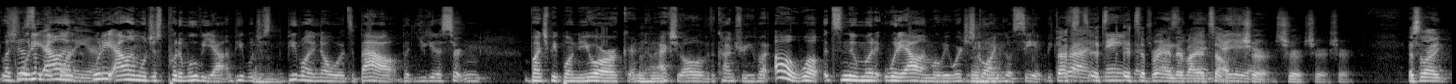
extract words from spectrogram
like She doesn't Woody make one a Allen. year. Woody Allen will just put a movie out, and people just Mm-hmm. people only know what it's about. But you get a certain bunch of people in New York and Mm-hmm. actually all over the country who are like, oh, well, it's a new Woody, Woody Allen movie. We're just going to go see it because Mm-hmm. That's Right. it's, name it's that a brand draws by in. itself. Yeah, yeah, yeah. Sure, sure, sure, sure. It's like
